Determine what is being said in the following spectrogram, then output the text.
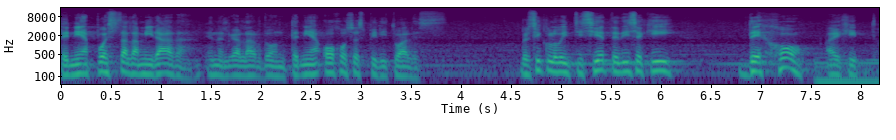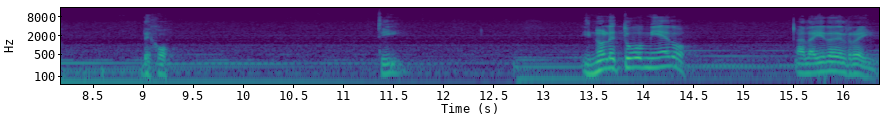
Tenía puesta la mirada en el galardón, tenía ojos espirituales. Versículo 27 dice aquí, dejó a Egipto, dejó. Y no le tuvo miedo a la ira del rey.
